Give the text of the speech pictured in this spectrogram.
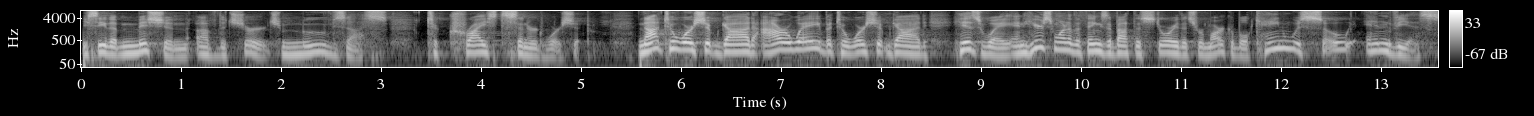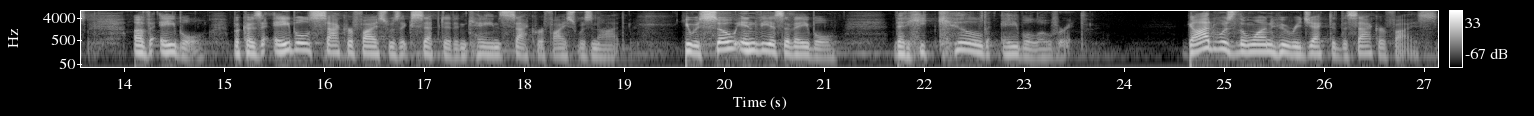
You see, the mission of the church moves us to Christ centered worship. Not to worship God our way, but to worship God his way. And here's one of the things about this story that's remarkable Cain was so envious of Abel because Abel's sacrifice was accepted and Cain's sacrifice was not. He was so envious of Abel that he killed Abel over it. God was the one who rejected the sacrifice,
